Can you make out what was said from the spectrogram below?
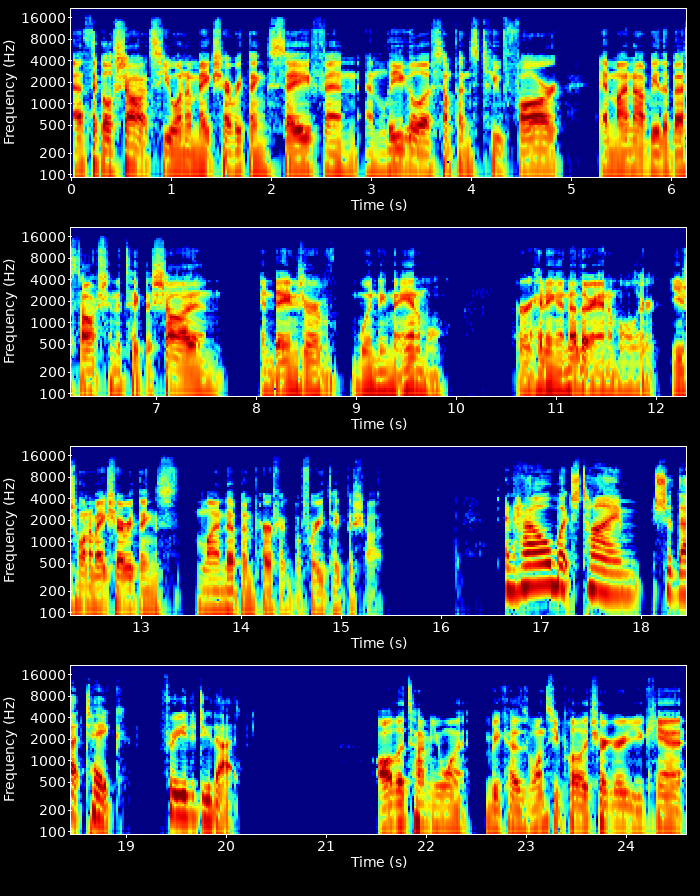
ethical shots, you want to make sure everything's safe and, and legal. If something's too far, it might not be the best option to take the shot and in danger of wounding the animal or hitting another animal or you just want to make sure everything's lined up and perfect before you take the shot. And how much time should that take for you to do that? All the time you want because once you pull a trigger, you can't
